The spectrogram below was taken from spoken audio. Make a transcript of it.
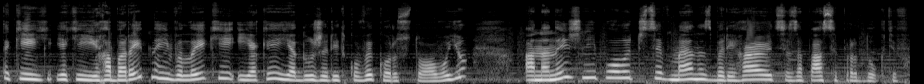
такий, який габаритний, великий, і який я дуже рідко використовую. А на нижній полочці в мене зберігаються запаси продуктів.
